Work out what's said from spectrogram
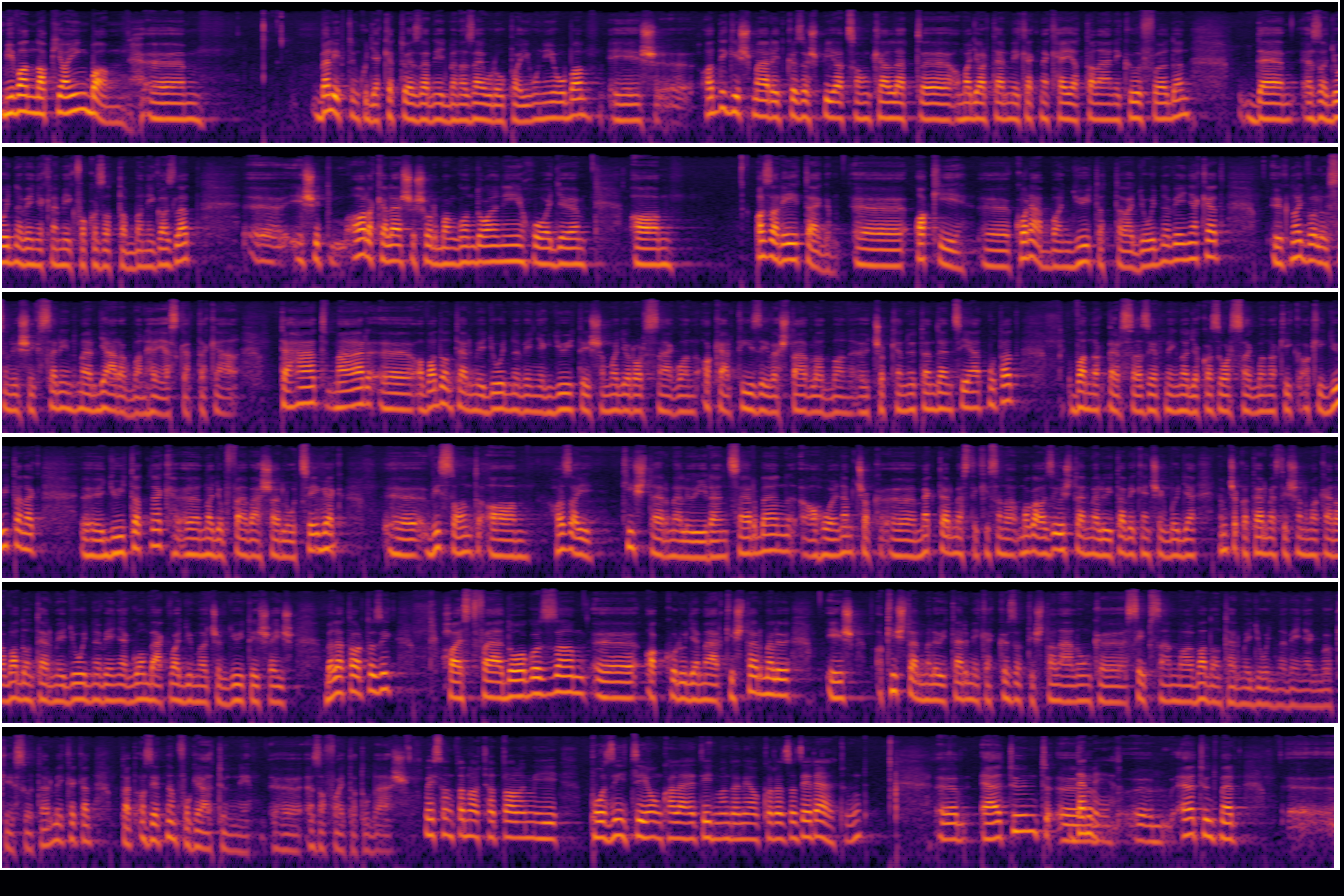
Mi van napjainkban? Beléptünk ugye 2004-ben az Európai Unióba, és addig is már egy közös piacon kellett a magyar termékeknek helyet találni külföldön, de ez a gyógynövényekre még fokozottabban igaz lett. És itt arra kell elsősorban gondolni, hogy a, az a réteg, aki korábban gyűjtötte a gyógynövényeket, ők nagy valószínűség szerint már gyárakban helyezkedtek el. Tehát már a vadontermő gyógynövények gyűjtése Magyarországon akár tíz éves távlatban csökkenő tendenciát mutat. Vannak persze azért még nagyok az országban, akik, akik gyűjtenek, gyűjtetnek, nagyobb felvásárló cégek, viszont a hazai kistermelői rendszerben, ahol nem csak megtermesztik, hiszen a, maga az őstermelői tevékenységben ugye nem csak a termesztés, hanem akár a vadon termő gyógynövények, gombák vagy gyümölcsök gyűjtése is beletartozik. Ha ezt feldolgozza, akkor ugye már kistermelő, és a kistermelői termékek között is találunk szép számmal vadontermő gyógynövényekből készült termékeket, tehát azért nem fog eltűnni ez a fajta tudás. Viszont a nagyhatalmi pozíciónk, ha lehet így mondani, akkor az azért eltűnt? Eltűnt. De miért? Eltűnt, mert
